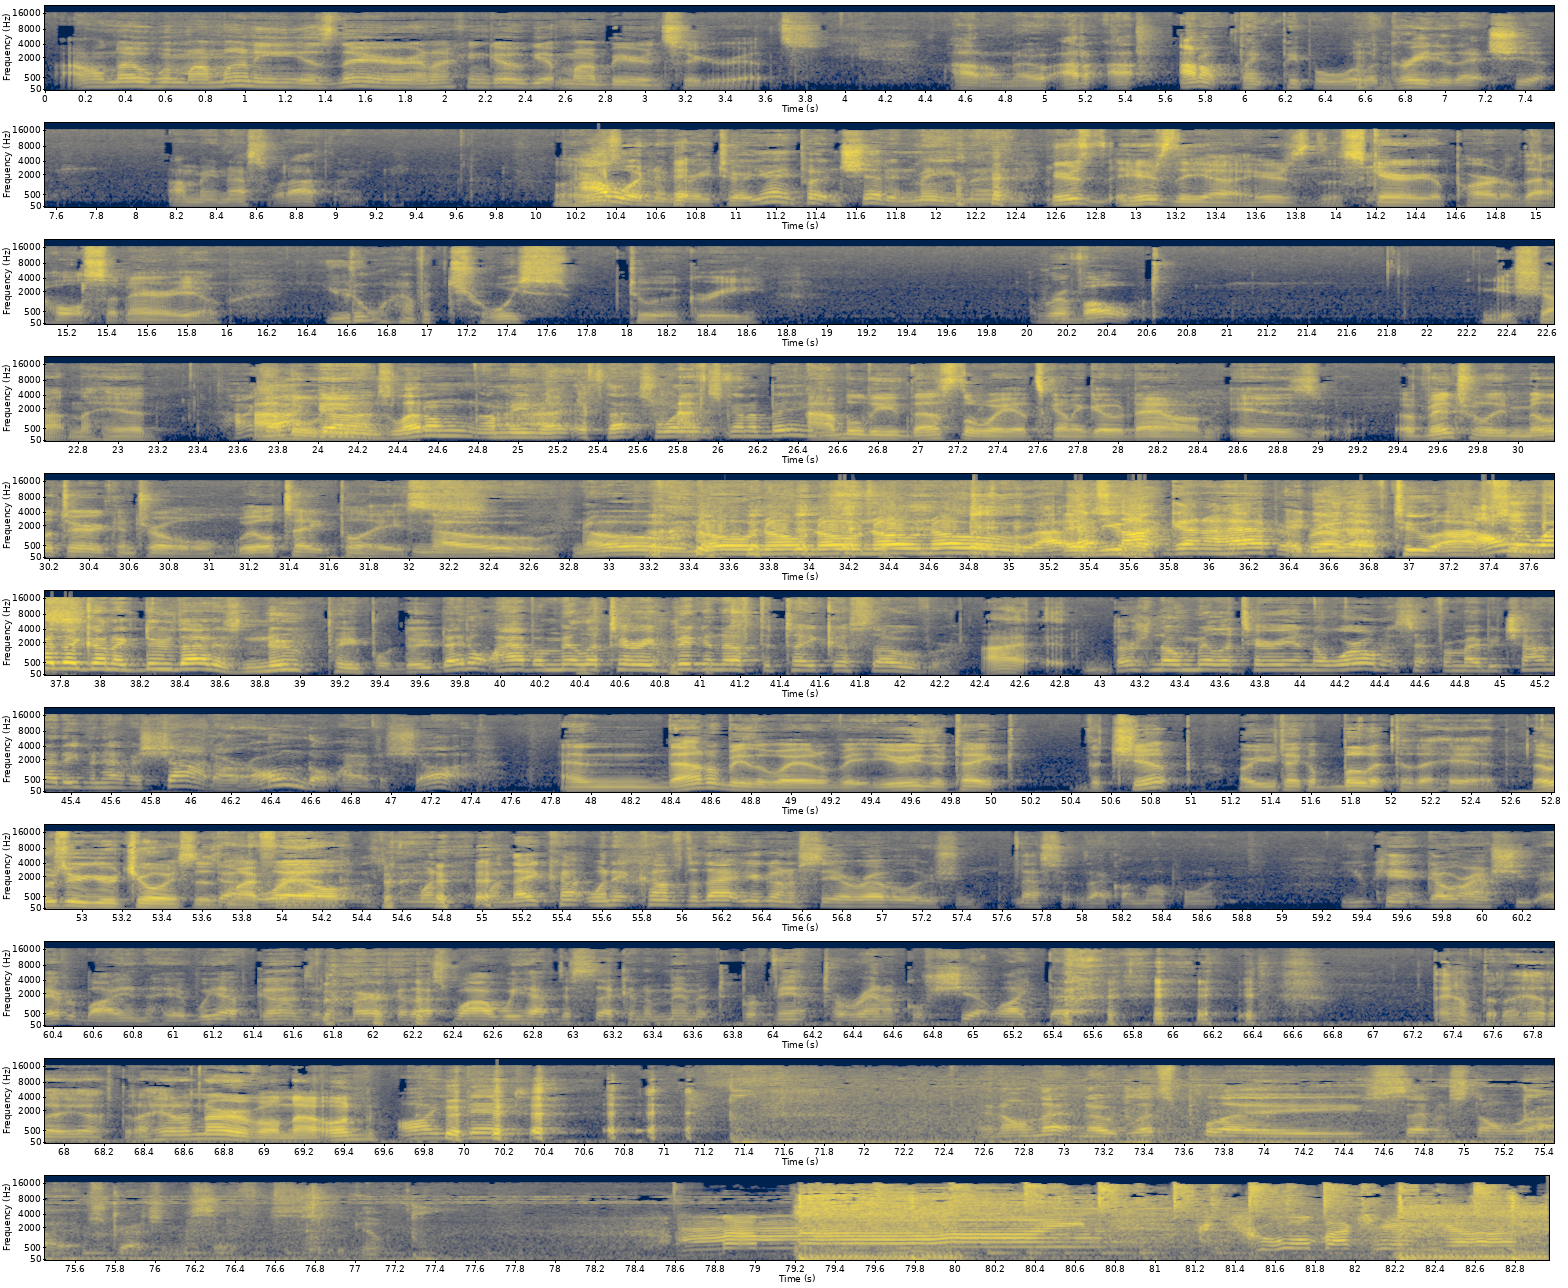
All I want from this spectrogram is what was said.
I'll know when my money is there and I can go get my beer and cigarettes." I don't know. I don't, I, I don't think people will mm-hmm. agree to that shit. I mean, that's what I think. Well, I wouldn't agree to it. You ain't putting shit in me, man. Here's here's the uh, here's the scarier part of that whole scenario. You don't have a choice to agree. Revolt. You get shot in the head. I got believe- guns. Let them. I mean, if that's what it's going to be. I believe that's the way it's going to go down. Is eventually military control will take place. No, no, no, no, no, no, no. I- That's not have- gonna happen, and you have two options. Only way they're gonna do that is nuke people, dude. They don't have a military big enough to take us over. I There's no military in the world except for maybe China to even have a shot. Our own don't have a shot. and that'll be the way it'll be. You either take the chip or you take a bullet to the head. Those are your choices, my well, friend. Well, when when they come, when it comes to that, you're gonna see a revolution. That's exactly my point. You can't go around shoot everybody in the head. We have guns in America. That's why we have the Second Amendment to prevent tyrannical shit like that. Damn, did I hit a uh, did I hit a nerve on that one? All you did. and on that note, let's play Seven Stone Riot, Scratching the Surface. Here we go. My mind controlled by chaos.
